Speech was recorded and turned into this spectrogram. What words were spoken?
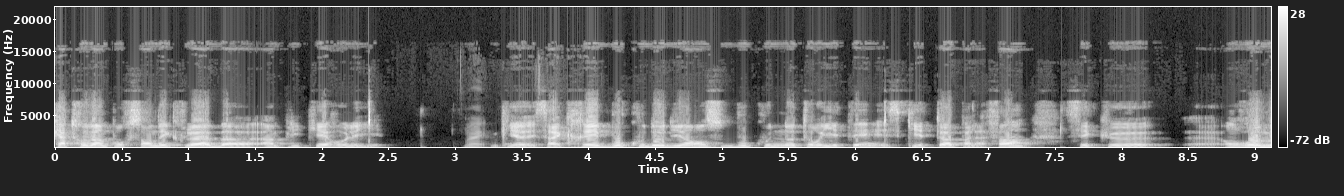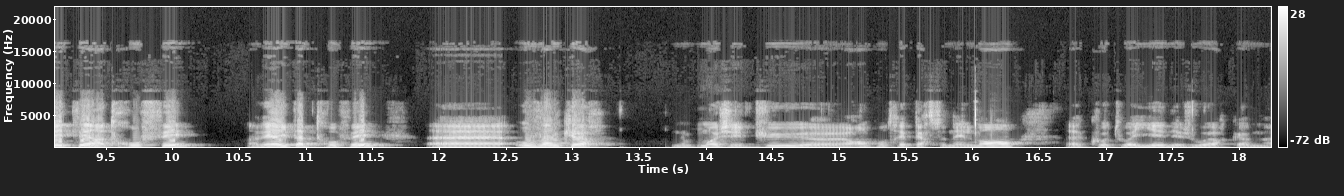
80% des clubs euh, impliqués relayés. Ouais. ça a créé beaucoup d'audience, beaucoup de notoriété. Et ce qui est top à la fin, c'est que euh, on remettait un trophée, un véritable trophée, euh, au vainqueur. Donc moi j'ai pu euh, rencontrer personnellement, côtoyer des joueurs comme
